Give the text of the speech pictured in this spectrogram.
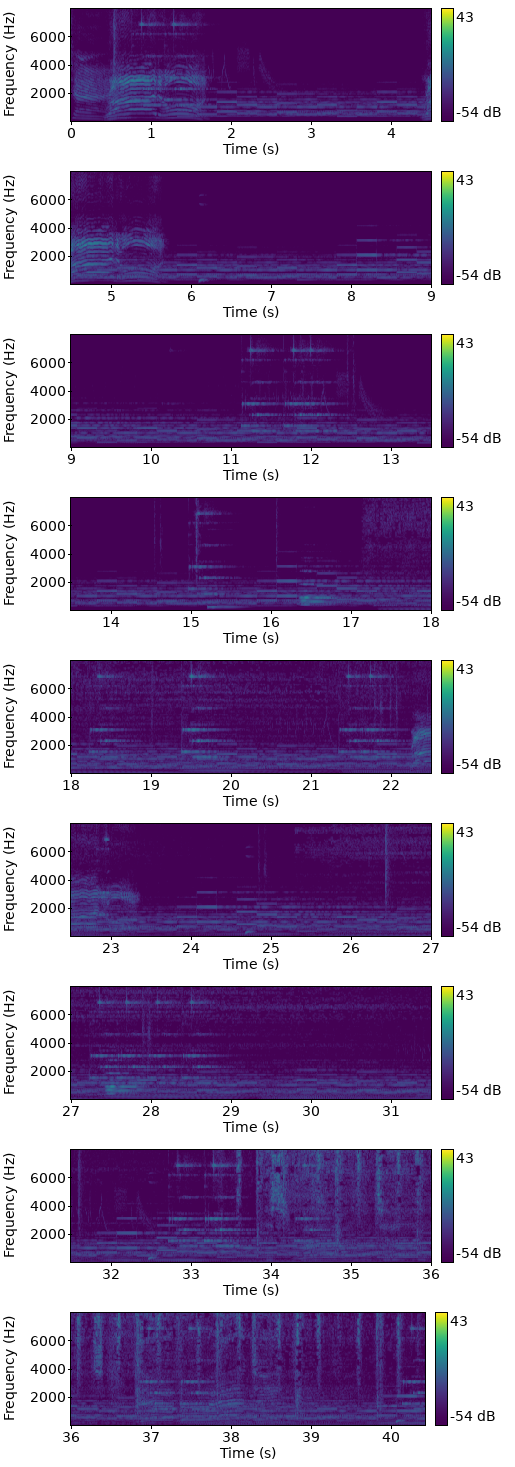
time. Ride on. Ride This mountain's never ending.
